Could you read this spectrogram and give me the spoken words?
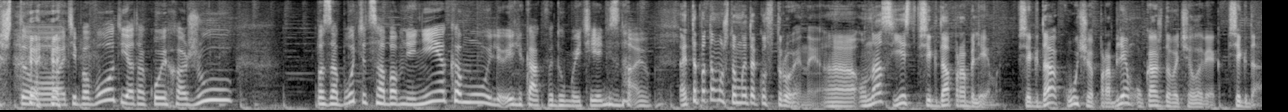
Что, типа, вот, я такой хожу, позаботиться обо мне некому, или, или как вы думаете, я не знаю. Это потому, что мы так устроены. А, У нас есть всегда проблемы. Всегда куча проблем у каждого человека. Всегда.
